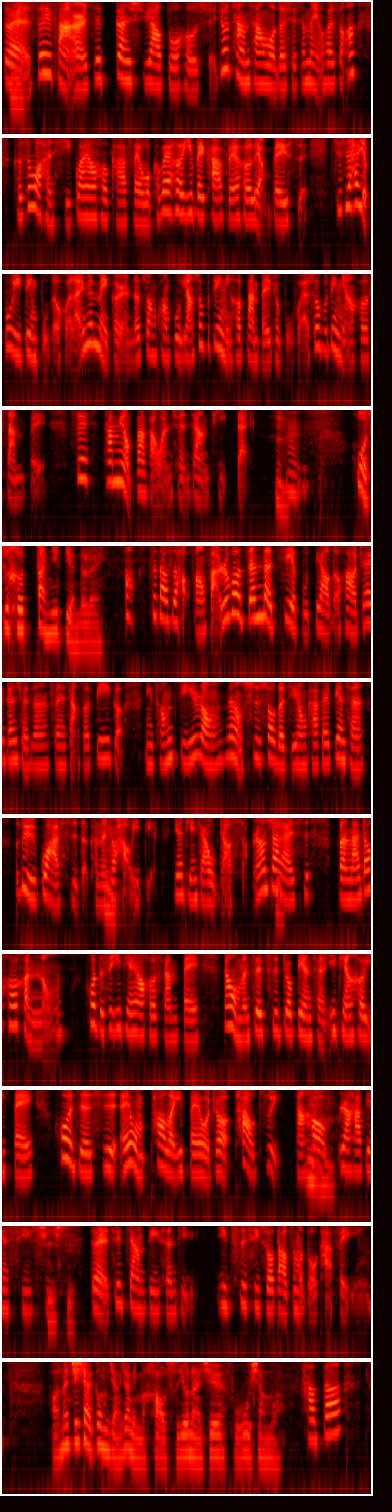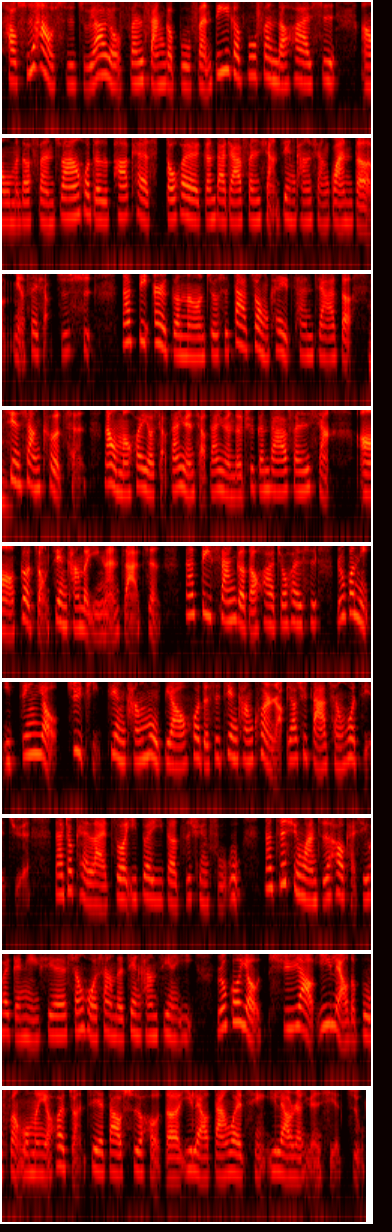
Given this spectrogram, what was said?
对，所以反而是更需要多喝水。就常常我的学生们也会说啊，可是我很习惯要喝咖啡，我可不可以喝一杯咖啡，喝两杯水？其实它也不一定补得回来，因为每个人的状况不一样，说不定你喝半杯就补回来，说不定你要喝三杯，所以它没有办法完全这样替代。嗯嗯，或者是喝淡一点的嘞。哦，这倒是好方法。如果真的戒不掉的话，我就会跟学生分享说：第一个，你从即溶那种市售的即溶咖啡变成滤挂式的，可能就好一点，因为添加物比较少。然后再来是本来都喝很浓，或者是一天要喝三杯，那我们这次就变成一天喝一杯，或者是哎，我们泡了一杯，我就套醉，然后让它变稀释，稀释，对，去降低身体一次吸收到这么多咖啡因。好，那接下来跟我们讲一下你们好时有哪些服务项目？好的，好时好时主要有分三个部分。第一个部分的话是，嗯，我们的粉砖或者是 podcast 都会跟大家分享健康相关的免费小知识。那第二个呢，就是大众可以参加的线上课程。那我们会有小单元、小单元的去跟大家分享。嗯，各种健康的疑难杂症。那第三个的话，就会是如果你已经有具体健康目标或者是健康困扰要去达成或解决，那就可以来做一对一的咨询服务。那咨询完之后，凯西会给你一些生活上的健康建议。如果有需要医疗的部分，我们也会转介到适合的医疗单位，请医疗人员协助。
